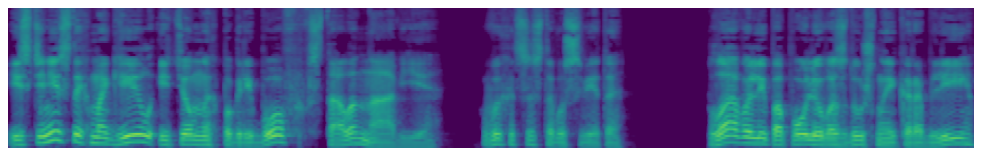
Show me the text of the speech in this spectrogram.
Из тенистых могил и темных погребов встала Навье, выходцы с того света. Плавали по полю воздушные корабли,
